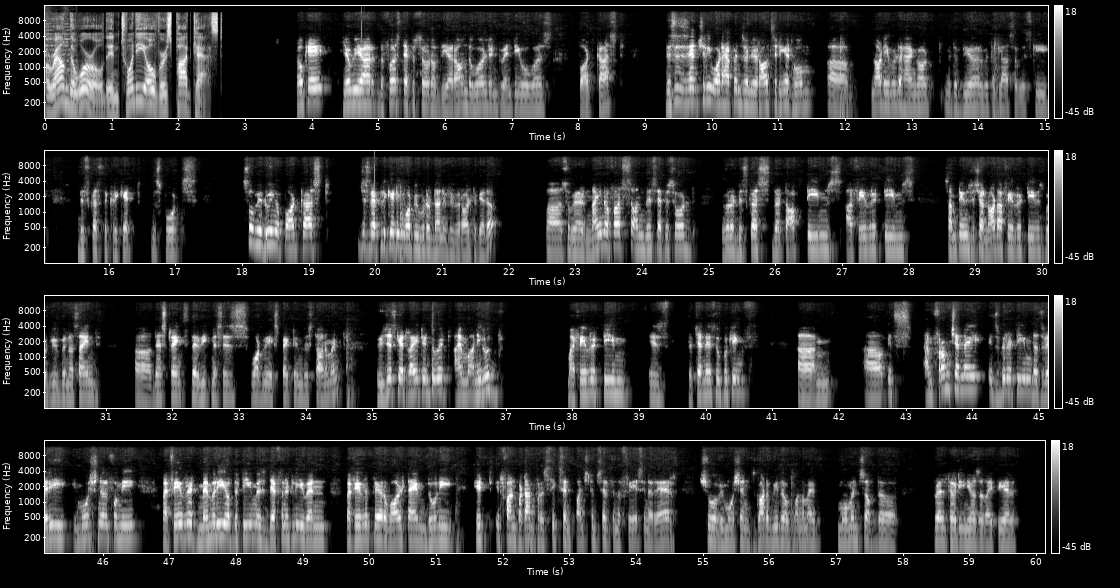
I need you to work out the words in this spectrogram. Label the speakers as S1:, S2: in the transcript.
S1: Around the World in 20 Overs podcast.
S2: Okay, here we are, the first episode of the Around the World in 20 Overs podcast. This is essentially what happens when you're all sitting at home, uh, not able to hang out with a beer, with a glass of whiskey, discuss the cricket, the sports. So we're doing a podcast, just replicating what we would have done if we were all together. Uh, so we're nine of us on this episode. We're going to discuss the top teams, our favorite teams, some teams which are not our favorite teams, but we've been assigned uh, their strengths, their weaknesses, what we expect in this tournament. We just get right into it. I'm Anirudh. My favorite team is the Chennai Super Kings. Um, uh, it's I'm from Chennai. It's been a team that's very emotional for me. My favorite memory of the team is definitely when my favorite player of all time, Dhoni, hit Irfan Pathan for a six and punched himself in the face in a rare show of emotion. It's got to be the one of my moments of the 12, 13 years of IPL.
